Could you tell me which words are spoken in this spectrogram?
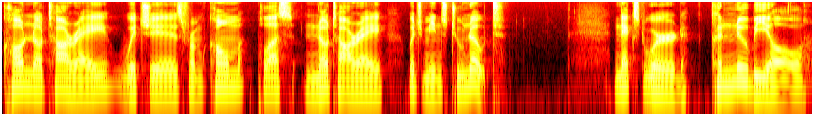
connotare, which is from com plus notare, which means to note. Next word, connubial.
